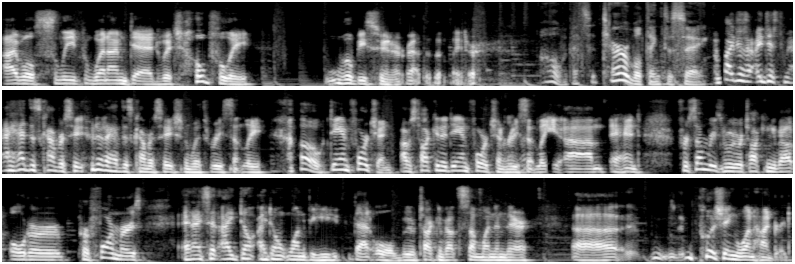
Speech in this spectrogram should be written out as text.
I will sleep when I'm dead, which hopefully will be sooner rather than later. Oh, that's a terrible thing to say. I just, I just, I had this conversation. Who did I have this conversation with recently? Oh, Dan Fortune. I was talking to Dan Fortune recently, um, and for some reason we were talking about older performers, and I said I don't, I don't want to be that old. We were talking about someone in there uh, pushing 100,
